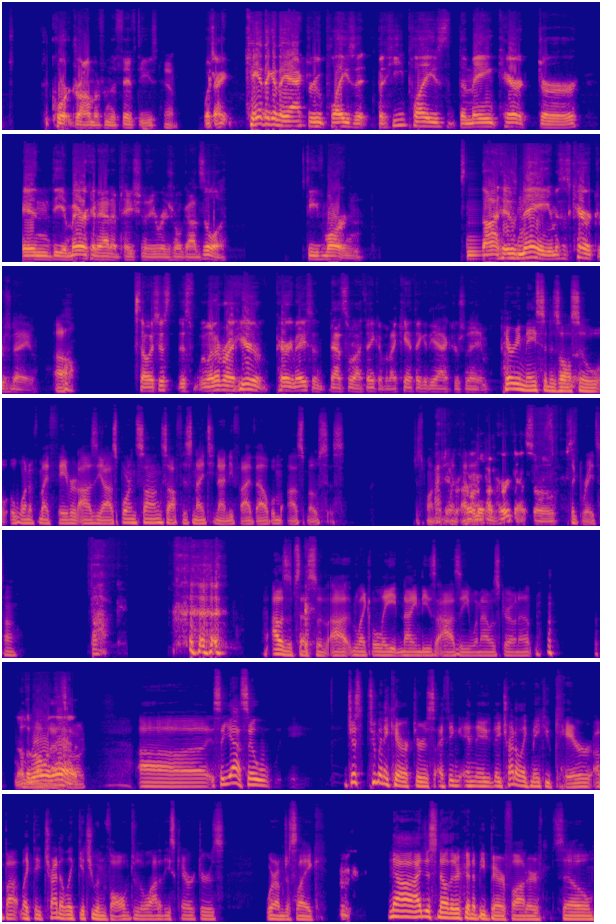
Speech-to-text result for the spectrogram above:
the court drama from the 50s. Yeah. Which I can't think of the actor who plays it, but he plays the main character in the American adaptation of the original Godzilla. Steve Martin. It's not his name, it's his character's name. Oh, So it's just this whenever I hear Perry Mason, that's what I think of, and I can't think of the actor's name. Perry Mason is also one of my favorite Ozzy Osbourne songs off his 1995 album Ozzmosis. Just wanted I've to never, I don't know if I've heard that song. It's a great song. Fuck. I was obsessed with uh, like late 90s Ozzy when I was growing up. Nothing wrong with that. song. Uh, so yeah, so just too many characters, I think, and they they try to like make you care about, like they try to like get you involved with a lot of these characters. Where I'm just like, no, I just know they're going to be bear fodder. So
